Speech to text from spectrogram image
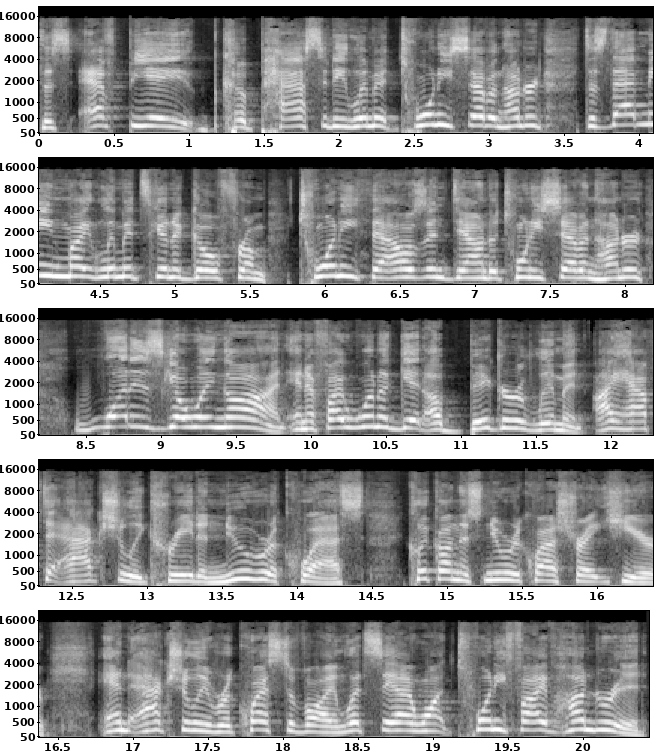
This FBA capacity limit 2700, does that mean my limit's going to go from 20,000 down to 2700? What is going on? And if I want to get a bigger limit, I have to actually create a new request. Click on this new request right here and actually request a volume. Let's say I want 2500.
